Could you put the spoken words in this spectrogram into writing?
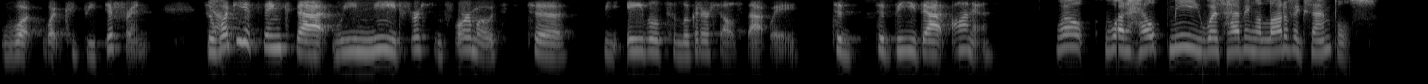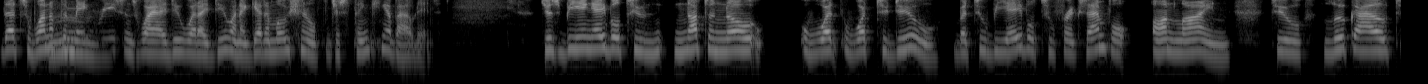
what what could be different. So yeah. what do you think that we need first and foremost to be able to look at ourselves that way, to, to be that honest? Well, what helped me was having a lot of examples. That's one of mm. the main mm. reasons why I do what I do and I get emotional just thinking about it. Just being able to not to know what what to do, but to be able to, for example, online to look out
